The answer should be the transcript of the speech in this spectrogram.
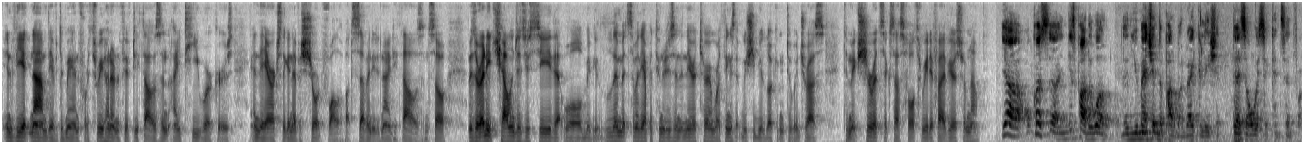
in Vietnam they have demand for 350,000 IT workers, and they are actually going to have a shortfall of about 70 to 90,000. So, is there any challenges you see that will maybe limit some of the opportunities in the near term, or things that we should be looking to address to make sure it's successful three to five years from now? Yeah, of course, uh, in this part of the world, you mentioned the part about regulation. That's always a concern for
